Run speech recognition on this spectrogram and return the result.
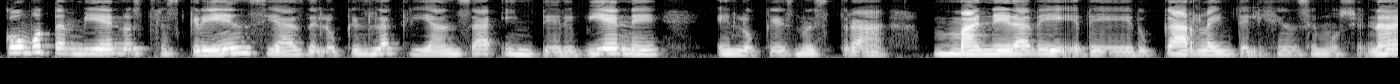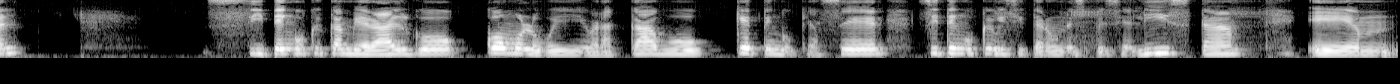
cómo también nuestras creencias de lo que es la crianza interviene en lo que es nuestra manera de, educar la inteligencia emocional. Si tengo que cambiar algo, cómo lo voy a llevar a cabo, qué tengo que hacer, si tengo que visitar a un especialista, em,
